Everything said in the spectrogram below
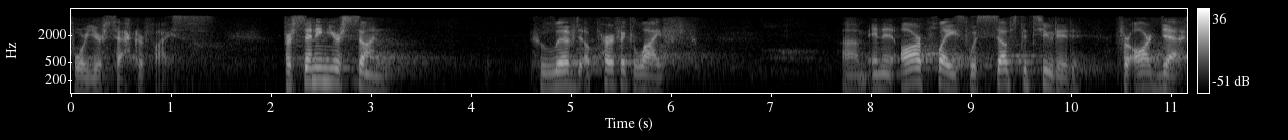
for your sacrifice, for sending your Son who lived a perfect life um, and in our place was substituted for our death.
